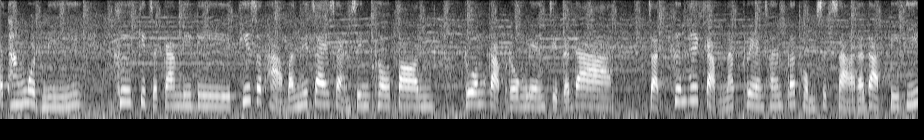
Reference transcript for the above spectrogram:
และทั้งหมดนี้คือกิจกรรมดีๆ ที่สถาบันวิจัยแสงซิงโครตอน ร่วมกับโรงเรียนจิตรดา จัดขึ้นให้กับนักเรียนชั้นประถมศึกษาระดับปีที่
